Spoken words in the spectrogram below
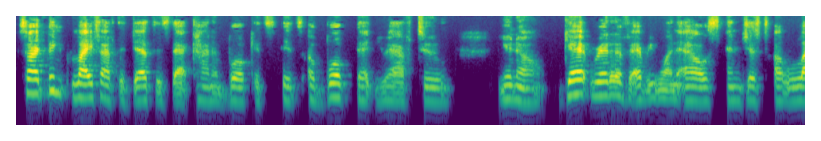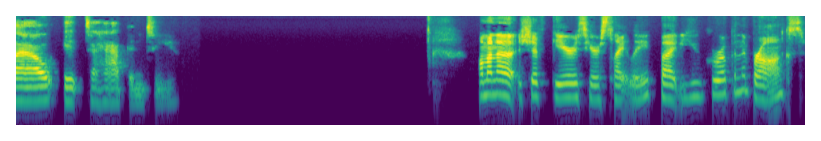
so i think life after death is that kind of book it's it's a book that you have to you know get rid of everyone else and just allow it to happen to you. I'm going to shift gears here slightly but you grew up in the bronx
